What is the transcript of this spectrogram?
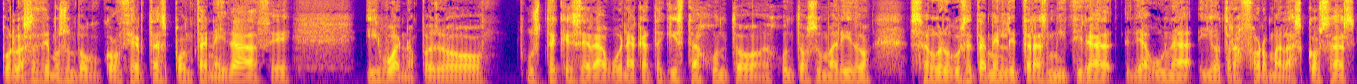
pues las hacemos un poco con cierta espontaneidad. ¿eh? Y bueno, pero usted que será buena catequista junto, junto a su marido, seguro que usted también le transmitirá de alguna y otra forma las cosas,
